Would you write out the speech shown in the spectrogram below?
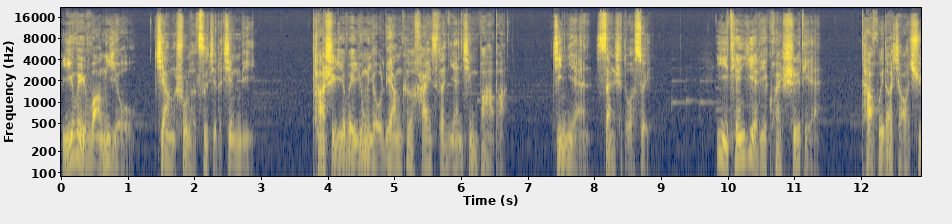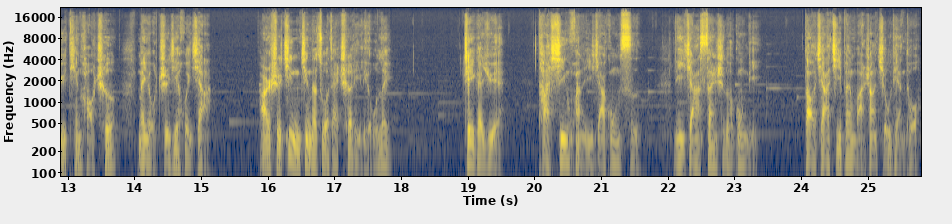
一位网友讲述了自己的经历。他是一位拥有两个孩子的年轻爸爸，今年三十多岁。一天夜里快十点，他回到小区停好车，没有直接回家，而是静静地坐在车里流泪。这个月，他新换了一家公司，离家三十多公里，到家基本晚上九点多，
